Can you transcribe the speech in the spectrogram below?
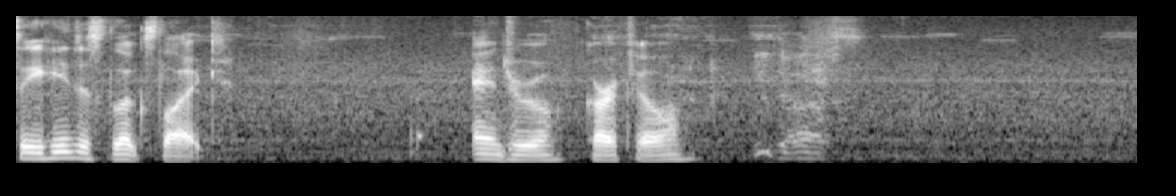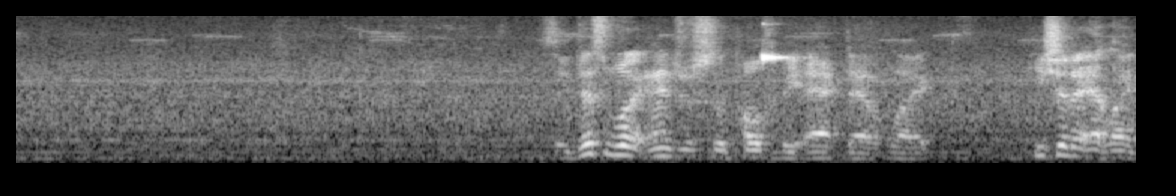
See, he just looks like Andrew Garfield. He does. See, this is what Andrew's supposed to be act out like. He should have act like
